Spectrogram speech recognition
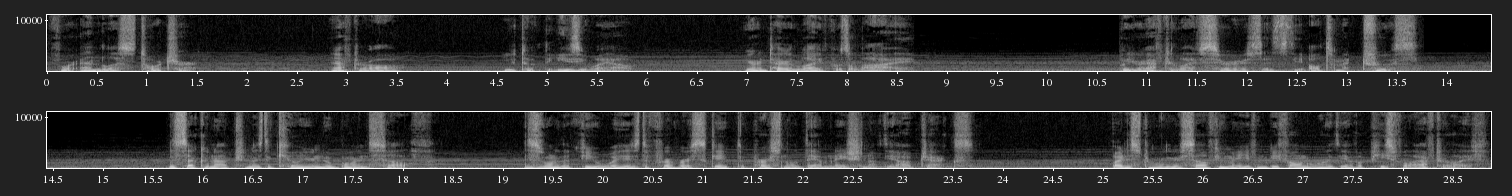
for endless torture. After all, you took the easy way out. Your entire life was a lie. But your afterlife serves as the ultimate truth. The second option is to kill your newborn self. This is one of the few ways to forever escape the personal damnation of the objects. By destroying yourself, you may even be found worthy of a peaceful afterlife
